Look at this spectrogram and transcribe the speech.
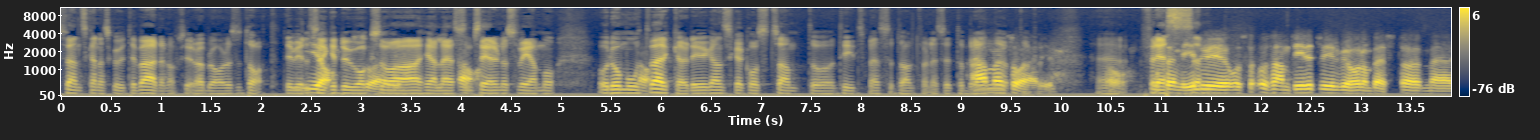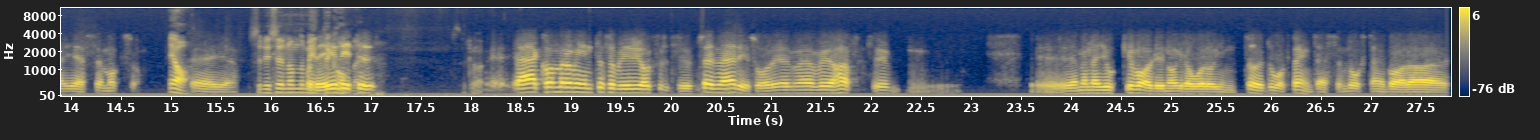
svenskarna ska ut i världen också och göra bra resultat. Det vill Ja, säkert du så också, hela SM-serien och Svem. Och, och då motverkar det. Det är ju ganska kostsamt och tidsmässigt och allt det är. Sitta och bränna Ja, men så är det ju. Eh, Ja. För och, SM, vi, och, och samtidigt vill vi ha de bästa med i SM också. ja, Eh, så det är synd om de inte kommer. lite-. Ja, kommer de inte så blir det ju också lite surt. Sen är det ju så. Vi, har haft... eh, Jag menar Jocke var det ju några år och inte, och då åkte han inte SM. Då åkte han ju bara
